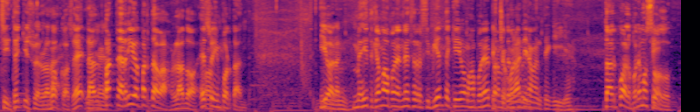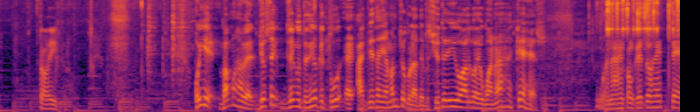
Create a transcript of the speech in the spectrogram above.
Sí, techo y suelo, las dos cosas, ¿eh? La parte de arriba y parte de abajo, las dos. Eso es importante. Y ahora, me dijiste que vamos a poner en ese recipiente que íbamos a poner para meterlo en chocolate y la mantequilla. Tal cual, lo ponemos Sí. todo. Todito. Oye, vamos a ver, yo sé, tengo entendido que tú eh, aquí estás llamando chocolate, pero si yo te digo algo de guanaja, ¿qué es eso? Guanaja en concreto es este,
